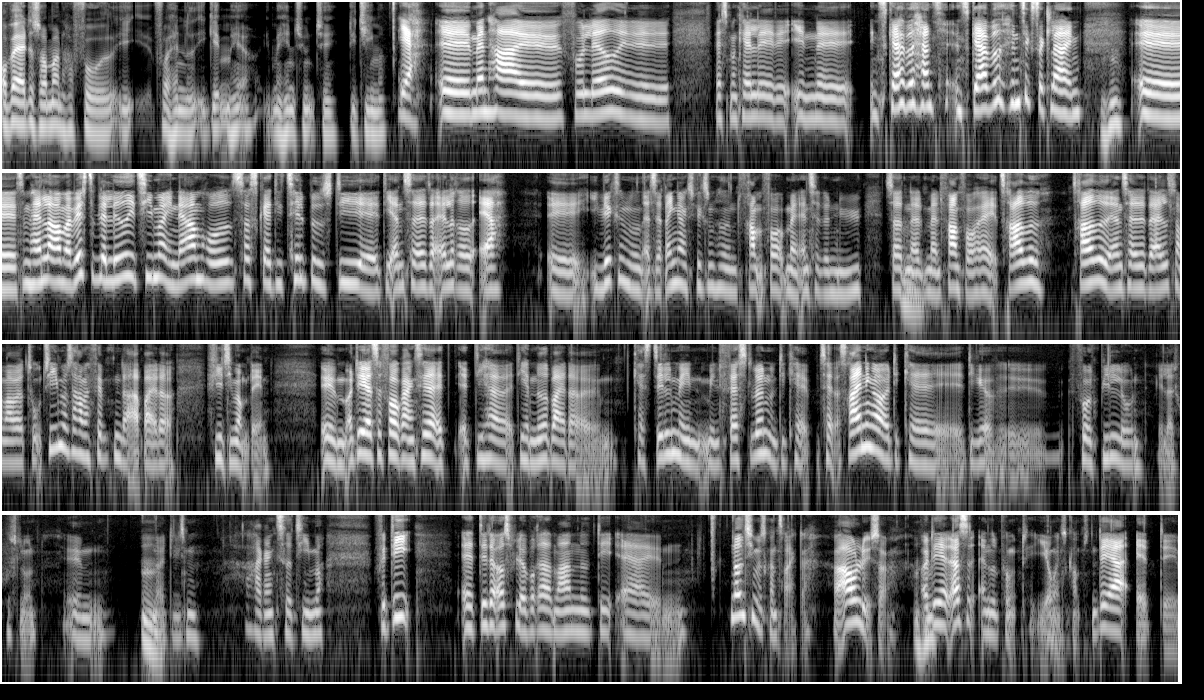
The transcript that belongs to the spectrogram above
Og hvad er det så, man har fået i, forhandlet igennem her med hensyn til de timer? Ja, øh, man har øh, fået lavet en, øh, hvad skal man kalde det, en, øh, en, skærpet, en skærpet hensigtserklæring, mm-hmm. øh, som handler om, at hvis der bliver ledige timer i nærområdet, så skal de tilbydes de, øh, de ansatte, der allerede er øh, i virksomheden, altså rengøringsvirksomheden, frem for at man ansætter nye. Sådan mm. at man frem for at have 30, 30 ansatte, der alle sammen arbejder to timer, så har man 15, der arbejder fire timer om dagen. Øhm, og det er altså for at garantere, at, at de, her, de her medarbejdere øh, kan stille med en, med en fast løn, og de kan betale deres regninger, og de kan, de kan øh, få et billån eller et huslån, øh, mm. når de ligesom har garanteret timer. Fordi at det, der også bliver opereret meget med, det er øh, 0-timers kontrakter og afløsere. Mm-hmm. Og mhm. det er også et andet punkt i overenskomsten. Det er, at øh,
